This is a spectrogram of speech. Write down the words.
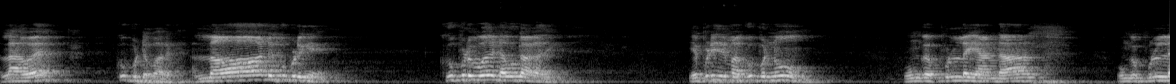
அல்லாஹை கூப்பிட்டு பாருங்க. அல்லான்னு கூப்பிடுங்க. கூப்பிடும்போது டவுட் ஆகாதீங்க. எப்படி தெரியுமா கூப்பிடணும்? உங்கள் புள்ளை ஆண்டால் உங்கள் புள்ள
